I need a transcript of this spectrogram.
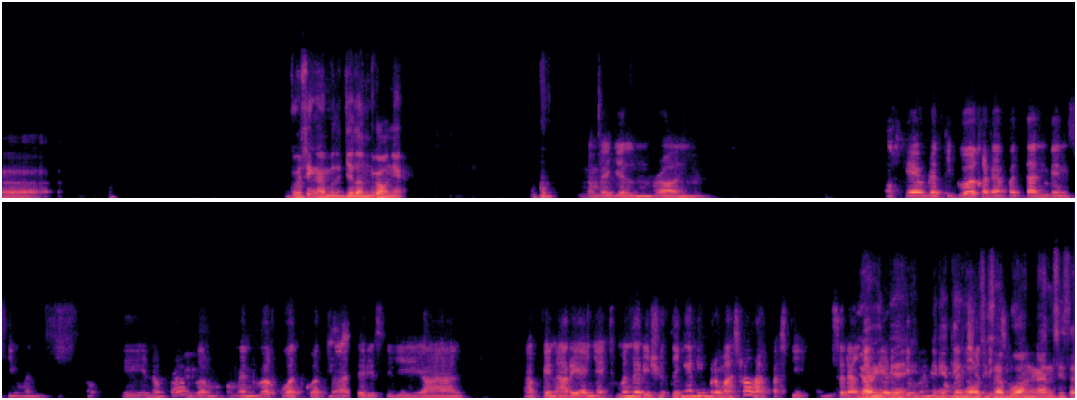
eh gue sih ngambil Jalen Brown ya. Ngambil Jalen Brown. Oke, berarti gue kedapatan Ben Simmons. Oke, no problem. Pemain gue kuat-kuat banget dari segi uh, ngapain areanya. Cuman dari syutingnya nih bermasalah pasti. Ya, Sedangkan ini, dari tim ini pemain tinggal sisa buangan, sisa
